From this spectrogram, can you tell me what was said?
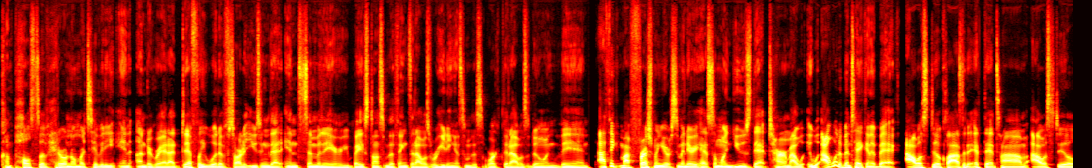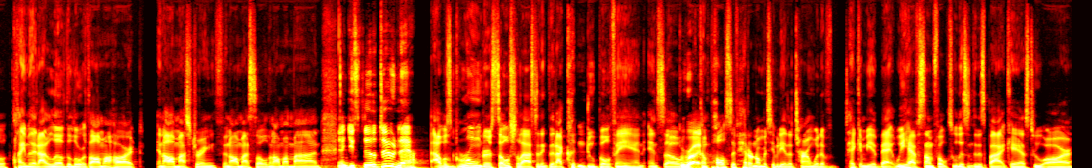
compulsive heteronormativity in undergrad. I definitely would have started using that in seminary based on some of the things that I was reading and some of this work that I was doing then. I think my freshman year of seminary had someone use that term. i would have been taken aback. I was still closeted at that time. I was still claiming that I love the Lord with all my heart and all my strength and all my soul and all my mind. And you still do now. I was groomed or socialized to think that I couldn't do both and. And so right. compulsive heteronormativity as a term would have taken me aback. We have some folks who listen to this podcast who are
